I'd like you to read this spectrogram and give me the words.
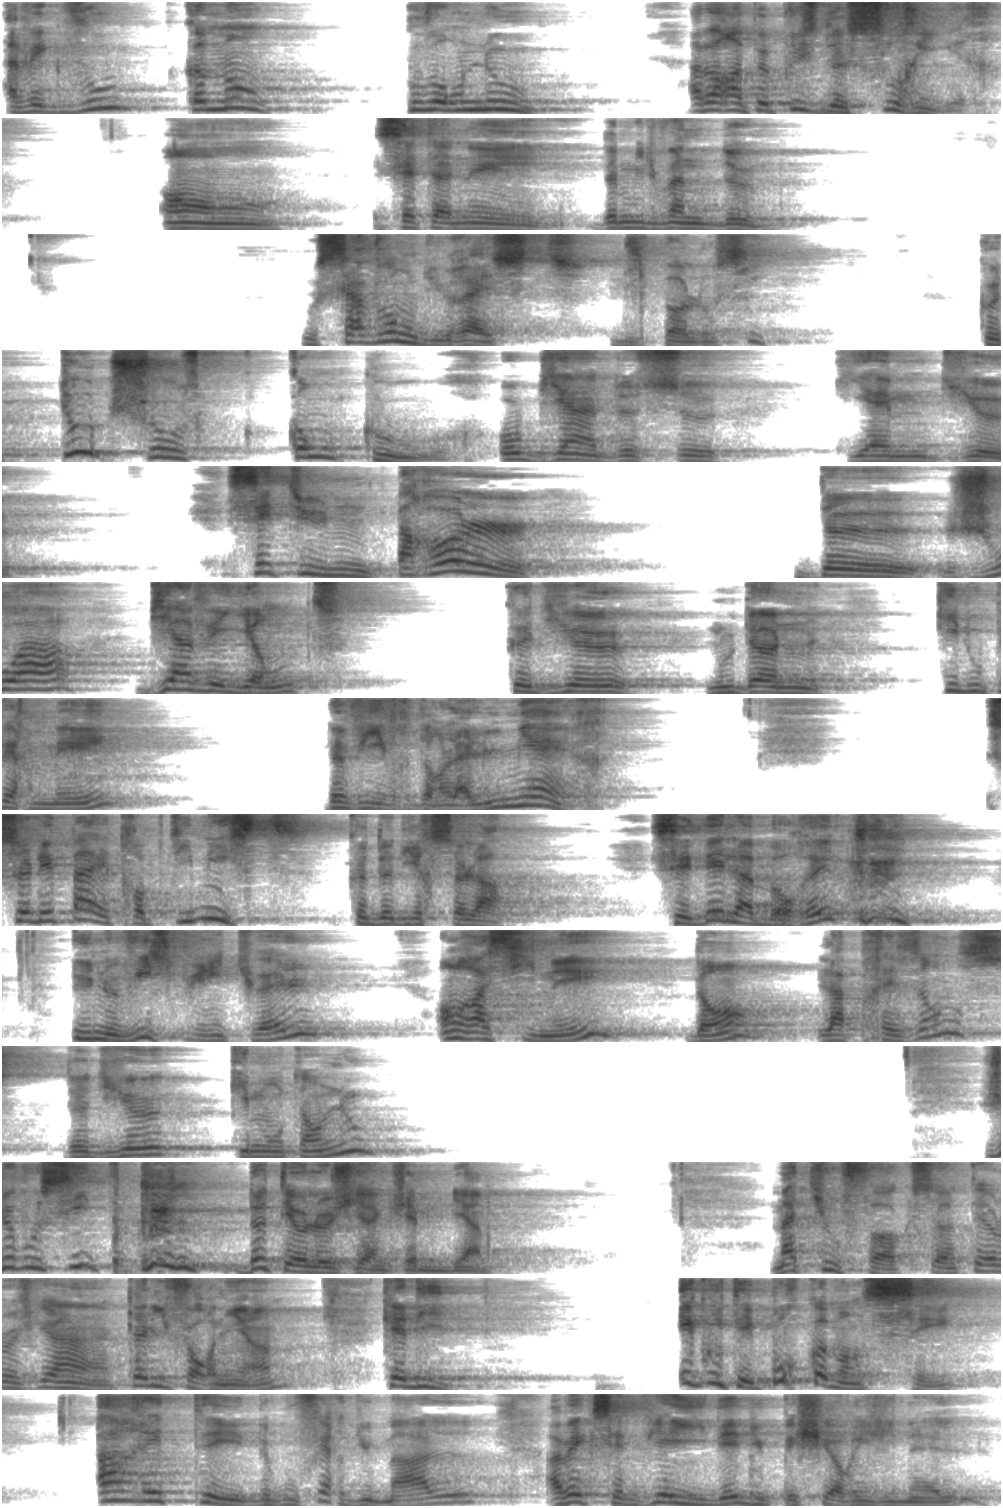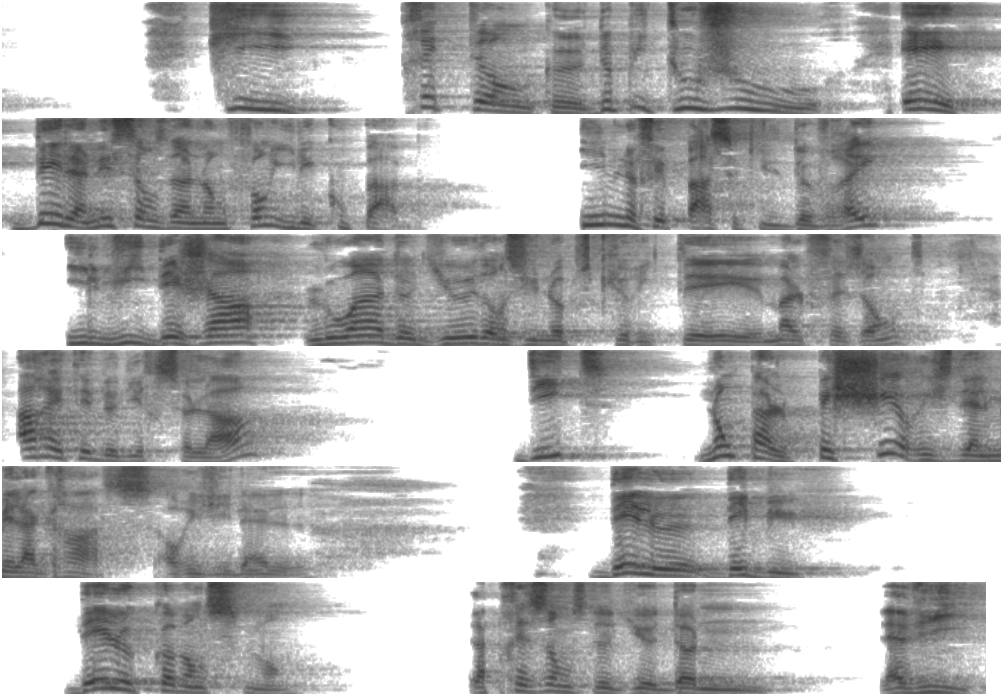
avec vous comment pouvons-nous avoir un peu plus de sourire en cette année 2022. Nous savons du reste, dit Paul aussi, que toute chose concourt au bien de ceux qui aiment Dieu. C'est une parole de joie bienveillante que Dieu nous donne, qui nous permet de vivre dans la lumière. Ce n'est pas être optimiste que de dire cela, c'est d'élaborer une vie spirituelle enracinée dans la présence de Dieu qui monte en nous. Je vous cite deux théologiens que j'aime bien. Matthew Fox, un théologien californien, qui a dit, écoutez, pour commencer, arrêtez de vous faire du mal avec cette vieille idée du péché originel qui prétend que depuis toujours et dès la naissance d'un enfant, il est coupable. Il ne fait pas ce qu'il devrait, il vit déjà loin de Dieu dans une obscurité malfaisante. Arrêtez de dire cela. Dites non pas le péché originel, mais la grâce originelle. Dès le début, dès le commencement, la présence de Dieu donne la vie.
